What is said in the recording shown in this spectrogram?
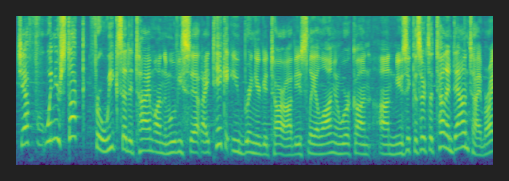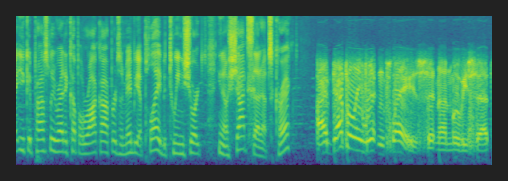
Jeff, when you're stuck for weeks at a time on the movie set, I take it you bring your guitar obviously along and work on on music because there's a ton of downtime, right? You could possibly write a couple rock operas and maybe a play between short, you know, shot setups, correct? I've definitely written plays sitting on movie sets.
